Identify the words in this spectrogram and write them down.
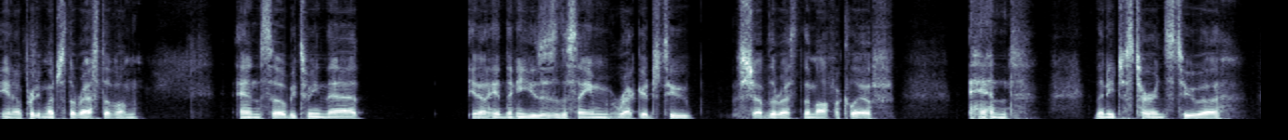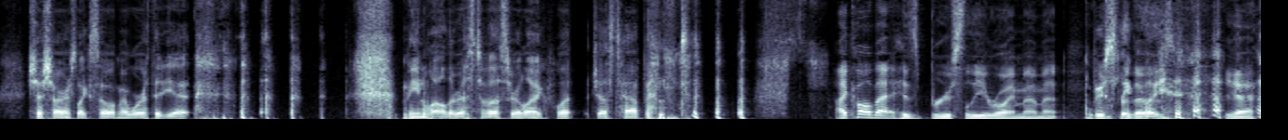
you know, pretty much the rest of them. And so between that, you know, and then he uses the same wreckage to shove the rest of them off a cliff. And then he just turns to uh, Cheshire and is like, so am I worth it yet? Meanwhile, the rest of us are like, what just happened? I call that his Bruce Leroy moment. Bruce for Leroy. Those, yeah.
